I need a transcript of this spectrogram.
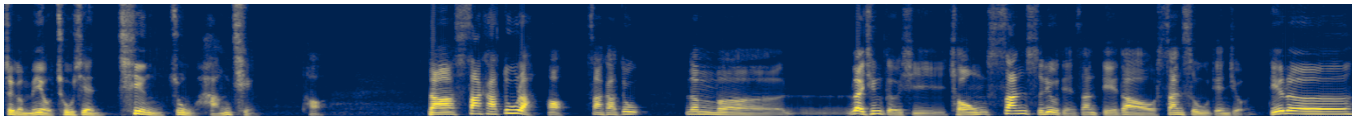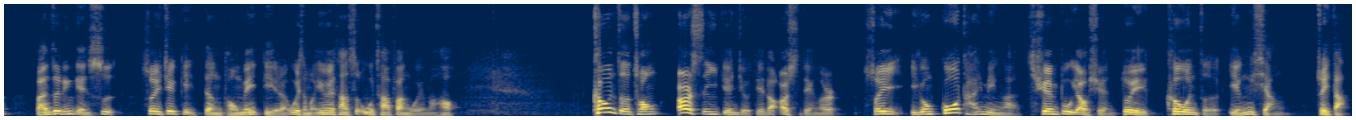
这个没有出现庆祝行情，好，那萨卡都了，好，三脚督，那么。赖清德是从三十六点三跌到三十五点九，跌了百分之零点四，所以就给等同没跌了。为什么？因为它是误差范围嘛，哈。柯文哲从二十一点九跌到二十点二，所以一共郭台铭啊宣布要选，对柯文哲影响最大。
